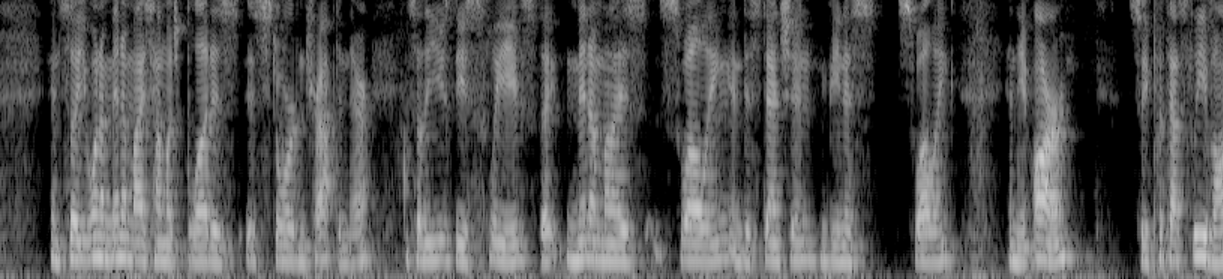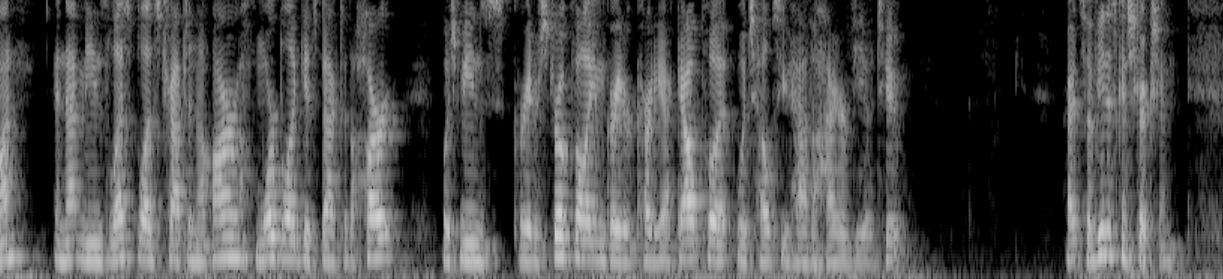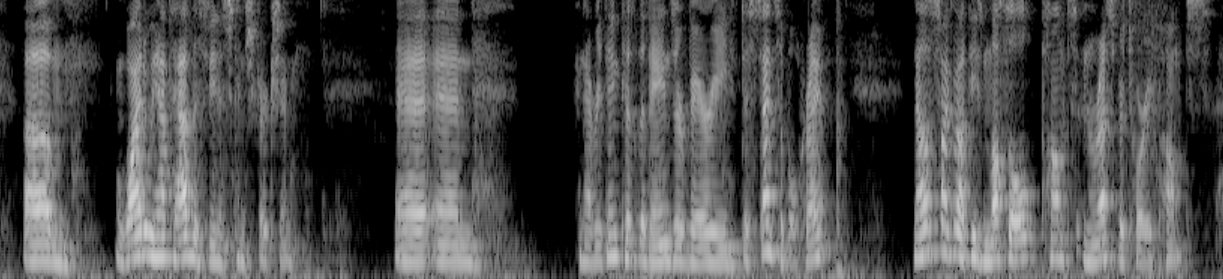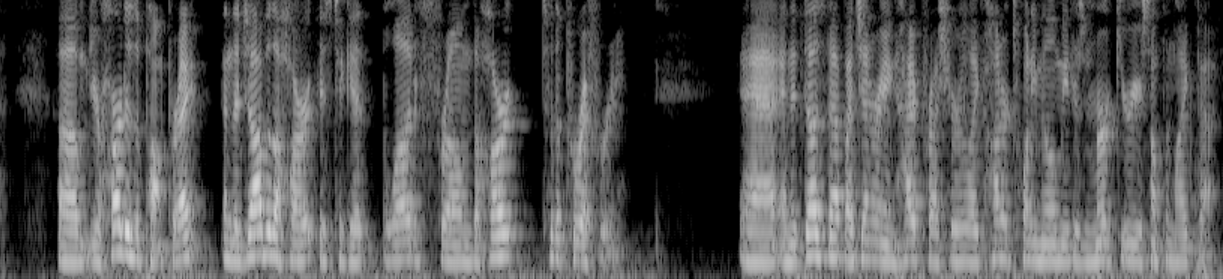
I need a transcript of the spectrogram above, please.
And so you want to minimize how much blood is, is stored and trapped in there. So they use these sleeves that minimize swelling and distension, venous swelling in the arm. So you put that sleeve on, and that means less blood's trapped in the arm, more blood gets back to the heart, which means greater stroke volume, greater cardiac output, which helps you have a higher VO2. All right, so venous constriction. Um, why do we have to have this venous constriction? Uh, and and everything because the veins are very distensible, right? Now let's talk about these muscle pumps and respiratory pumps. Um, your heart is a pump, right? And the job of the heart is to get blood from the heart to the periphery. And it does that by generating high pressure, like 120 millimeters mercury or something like that.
